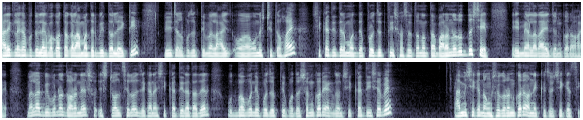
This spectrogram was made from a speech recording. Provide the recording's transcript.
তারিখ লেখার প্রতি লিখবা, গতকাল আমাদের বিদ্যালয়ে একটি ডিজিটাল প্রযুক্তি মেলা অনুষ্ঠিত হয়। শিক্ষার্থীদের মধ্যে প্রযুক্তি সচেতনতা বাড়ানোর উদ্দেশ্যে এই মেলার আয়োজন করা হয়। মেলার বিভিন্ন ধরনের স্টল ছিল, যেখানে শিক্ষার্থীরা তাদের উদ্ভাবনী প্রযুক্তি প্রদর্শন করে। একজন শিক্ষার্থী হিসেবে আমি সেখানে অংশগ্রহণ করে অনেক কিছু শিখেছি।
